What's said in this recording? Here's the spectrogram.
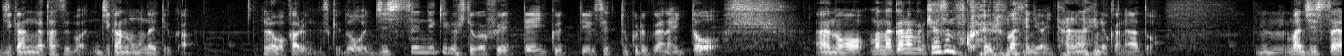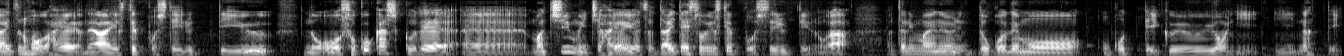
時間が経つば時間の問題というかそれは分かるんですけど実践できる人が増えていくっていう説得力がないとあの、まあ、なかなかキャスムを超えるまでには至らないのかなと。うん、まあ実際あいつの方が早いよね。ああいうステップをしているっていうのをそこかしこで、えー、まあ、チーム一早いやつは大体そういうステップをしているっていうのが当たり前のようにどこでも起こっていくようになって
